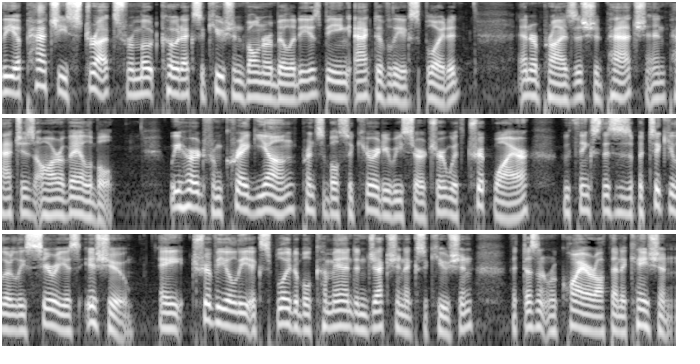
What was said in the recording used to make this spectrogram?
The Apache Struts remote code execution vulnerability is being actively exploited. Enterprises should patch, and patches are available. We heard from Craig Young, principal security researcher with Tripwire, who thinks this is a particularly serious issue a trivially exploitable command injection execution that doesn't require authentication.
